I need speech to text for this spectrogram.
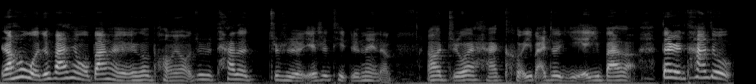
然后我就发现我班上有一个朋友，就是他的就是也是体制内的，然后职位还可以吧，就也一般了，但是他就。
